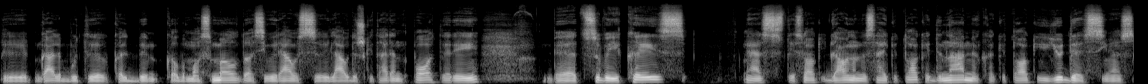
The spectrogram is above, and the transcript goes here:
gali būti kalbi, kalbamos maldos įvairiausi, liaudiškai tariant, poteriai, bet su vaikais mes tiesiog įgaunam visai kitokią dinamiką, kitokį judesį, mes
